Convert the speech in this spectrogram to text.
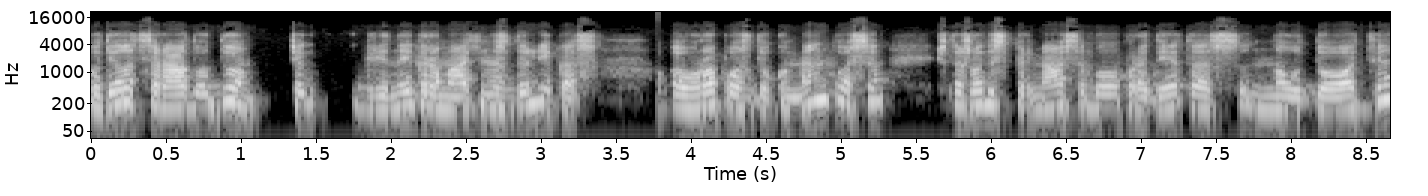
Kodėl atsirado du? Čia grinai gramatinis dalykas. Europos dokumentuose šitas žodis pirmiausia buvo pradėtas naudoti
